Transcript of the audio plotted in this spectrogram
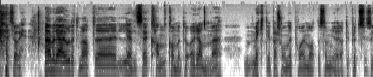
Sorry. Nei, men det er jo dette med at eh, ledelse kan komme til å ramme mektige personer på en måte som gjør at de plutselig så,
